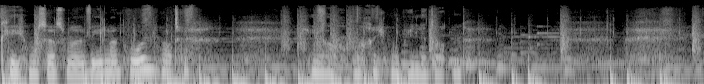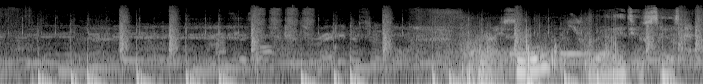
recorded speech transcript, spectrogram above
Okay, ich muss erstmal WLAN holen. Warte. Hier mache ich mobile Daten. Nice, ready to sizzle.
